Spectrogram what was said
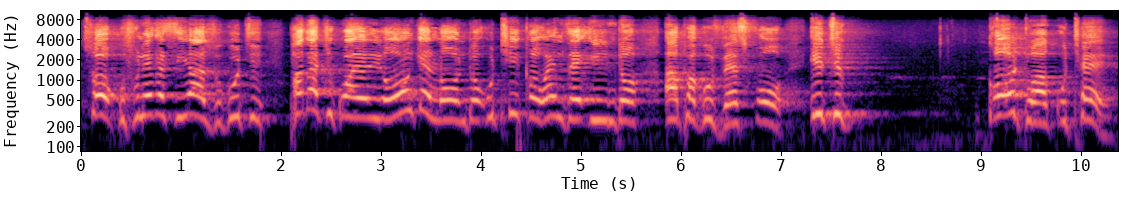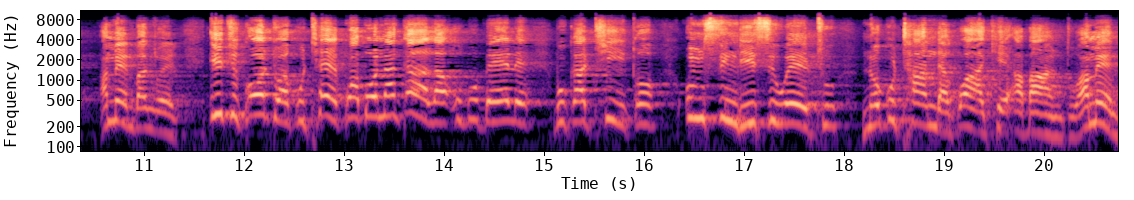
So kufuneka siyazi ukuthi phakathi kwayo yonke loo nto uthixo wenze into apha kuverse 4 ithi kodwa kuthe amen bangcwele. Ithi kodwa kuthe kwabonakala ububele bukathixo umsindisi wethu nokuthanda kwakhe abantu. Amen.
